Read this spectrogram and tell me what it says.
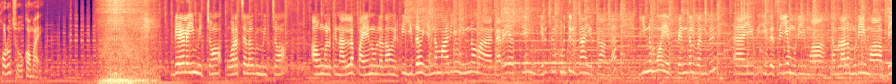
খরচও কমায় வேலையும் மிச்சம் உரச்செலவு மிச்சம் அவங்களுக்கு நல்ல பயனுள்ளதாகவும் இருக்குது இதை என்ன மாதிரியும் இன்னும் அஹ், நிறைய ஸ்கீம் இருக்குது கொடுத்துக்கிட்டு தான் இருக்காங்க இன்னமும் எ- பெண்கள் வந்து அஹ், இது இதை செய்ய முடியுமா நம்மளால் முடியுமா அப்படி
